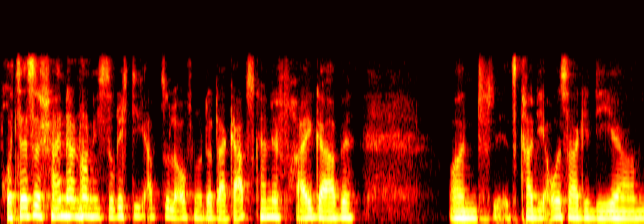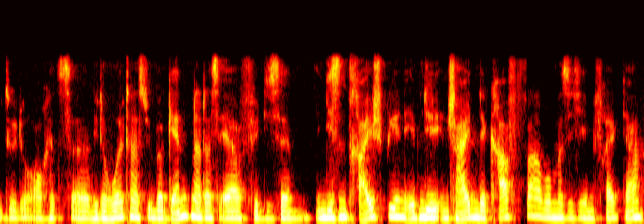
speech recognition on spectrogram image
Prozesse scheinen da noch nicht so richtig abzulaufen oder da gab es keine Freigabe. Und jetzt gerade die Aussage, die, ähm, du auch jetzt äh, wiederholt hast über Gentner, dass er für diese, in diesen drei Spielen eben die entscheidende Kraft war, wo man sich eben fragt, ja,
